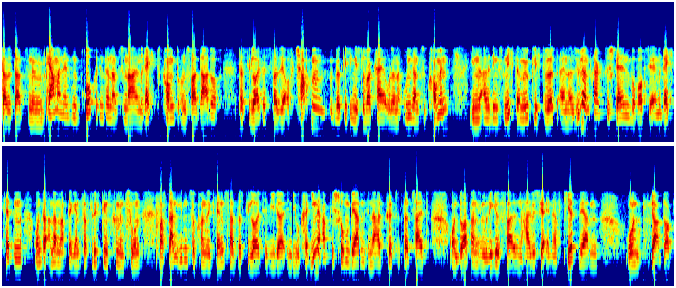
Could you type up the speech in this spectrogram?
dass es da zu einem permanenten Bruch internationalen Rechts kommt, und zwar dadurch, dass die Leute es zwar sehr oft schaffen, wirklich in die Slowakei oder nach Ungarn zu kommen, ihnen allerdings nicht ermöglicht wird, einen Asylantrag zu stellen, worauf sie ein Recht hätten, unter anderem nach der Genfer Flüchtlingskonvention, was dann eben zur Konsequenz hat, dass die Leute wieder in die Ukraine abgeschoben werden innerhalb kürzester Zeit und dort dann im Regelfall ein halbes Jahr inhaftiert werden und ja, dort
